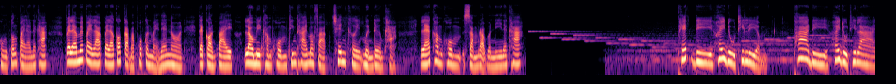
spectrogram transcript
คงต้องไปแล้วนะคะ ไปแล้วไม่ไปรับไปแล้วก็กลับมาพบกันใหม่แน่นอน แต่ก่อนไปเรามีคำคมทิ้งท้ายมาฝากเช่นเคยเหมือนเดิมค่ะ และคำคมสำหรับวันนี้นะคะ เพชรดีให้ดูที่เหลี่ยม ผ้าดีให้ดูที่ลาย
